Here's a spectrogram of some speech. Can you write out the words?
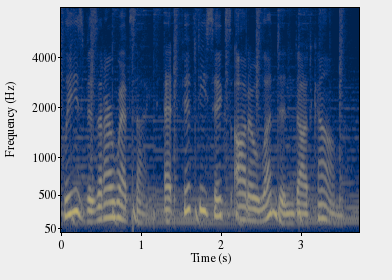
Please visit our website at 56autolondon.com.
